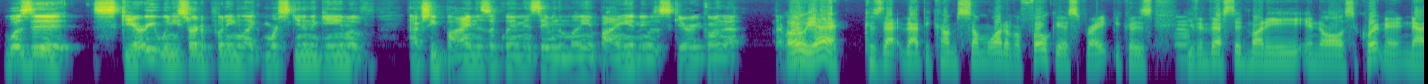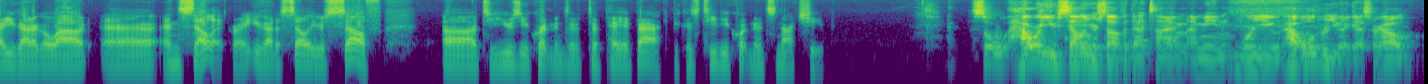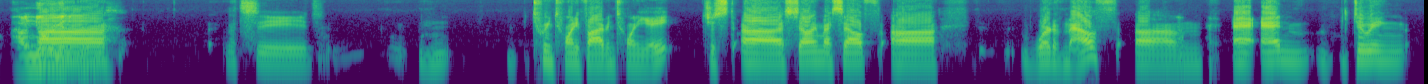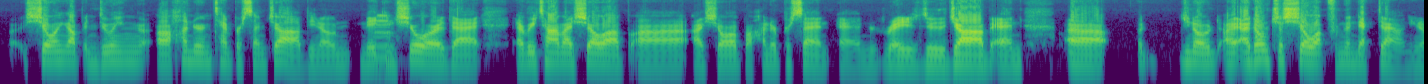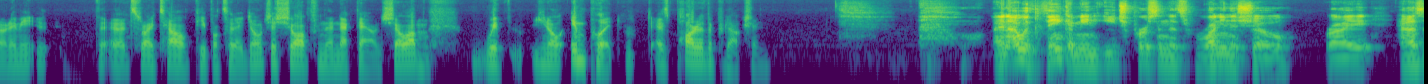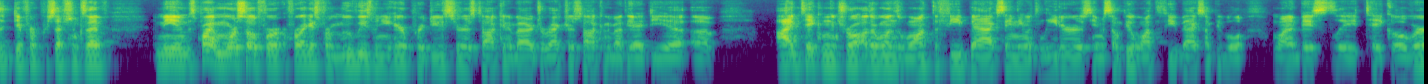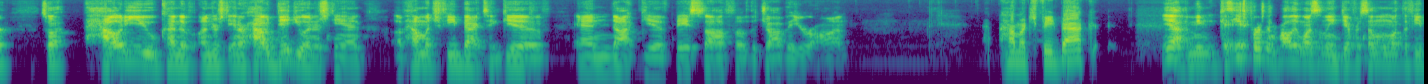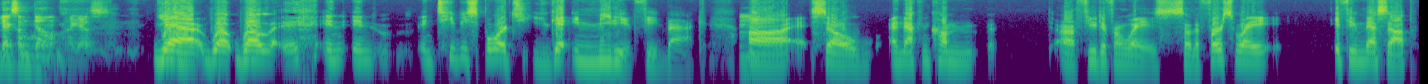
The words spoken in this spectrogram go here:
Was it scary when you started putting like more skin in the game of actually buying this equipment, saving the money and buying it? I mean, was it scary going that? that oh yeah, because that that becomes somewhat of a focus, right? Because yeah. you've invested money in all this equipment. Now you got to go out uh, and sell it, right? You got to sell yourself uh, to use the equipment to, to pay it back because TV equipment's not cheap. So how were you selling yourself at that time? I mean, were you how old were you? I guess, or how how new were you? Uh, let's see, between twenty five and twenty eight. Just uh, selling myself. Uh, word of mouth um, and, and, doing showing up and doing a hundred and ten percent job. You know, making mm. sure that every time I show up, uh, I show up a hundred percent and ready to do the job. And uh, you know, I, I, don't just show up from the neck down. You know what I mean? That's what I tell people today. Don't just show up from the neck down. Show up mm. with you know input as part of the production and I would think, I mean, each person that's running the show, right, has a different perception. Because I've, I mean, it's probably more so for, for I guess, for movies when you hear producers talking about or directors talking about the idea of I'm taking control. Other ones want the feedback. Same thing with leaders. You know, some people want the feedback. Some people want to basically take over. So, how do you kind of understand, or how did you understand of how much feedback to give and not give based off of the job that you're on? How much feedback? Yeah, I mean, because each person probably wants something different. Some want the feedback, some don't. I guess. Yeah, well, well, in in in TV sports, you get immediate feedback. Mm. Uh, so, and that can come a few different ways. So, the first way, if you mess up,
